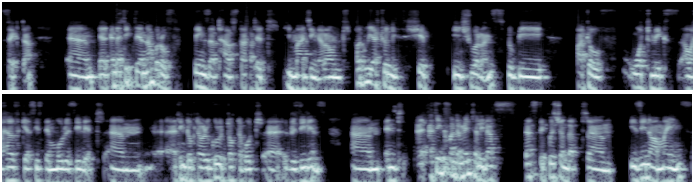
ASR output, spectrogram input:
sector. Um, and, I think there are a number of things that have started emerging around how do we actually shape insurance to be part of what makes our healthcare system more resilient. Um, I think Dr. Waruguru talked about uh, resilience, um, and I, I, think fundamentally that's that's the question that um, is in our minds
